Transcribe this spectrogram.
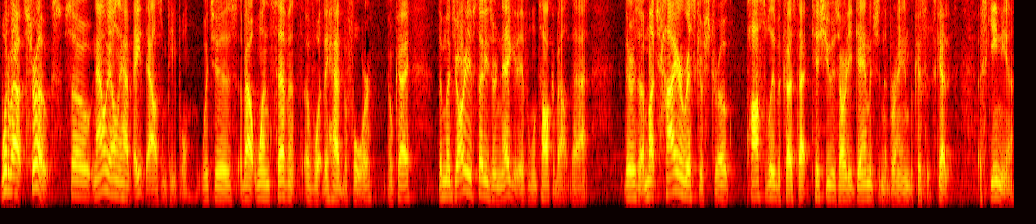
what about strokes? So now we only have 8,000 people, which is about one seventh of what they had before. Okay, the majority of studies are negative, and we'll talk about that there's a much higher risk of stroke, possibly because that tissue is already damaged in the brain because it's got ischemia.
